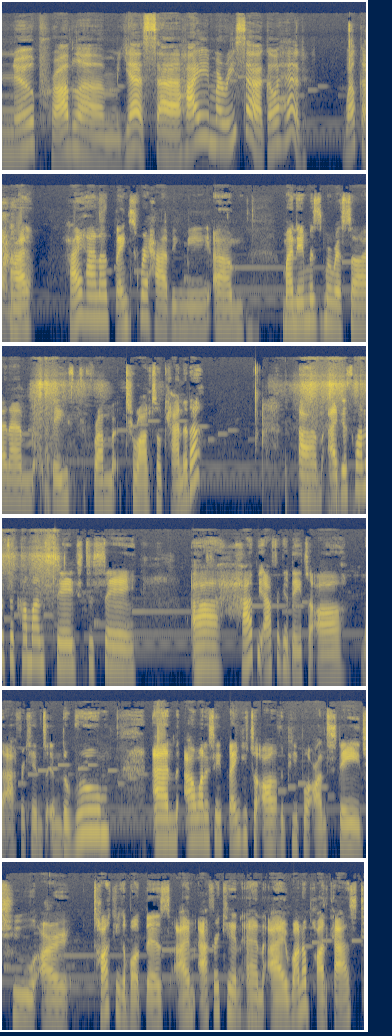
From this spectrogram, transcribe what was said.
No problem. Yes. Uh, hi, Marisa. Go ahead. Welcome. Hi. Hi, Hana. Thanks for having me. Um, my name is Marissa, and I'm based from Toronto, Canada. Um, I just wanted to come on stage to say uh, happy Africa Day to all the Africans in the room. And I want to say thank you to all the people on stage who are talking about this. I'm African and I run a podcast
